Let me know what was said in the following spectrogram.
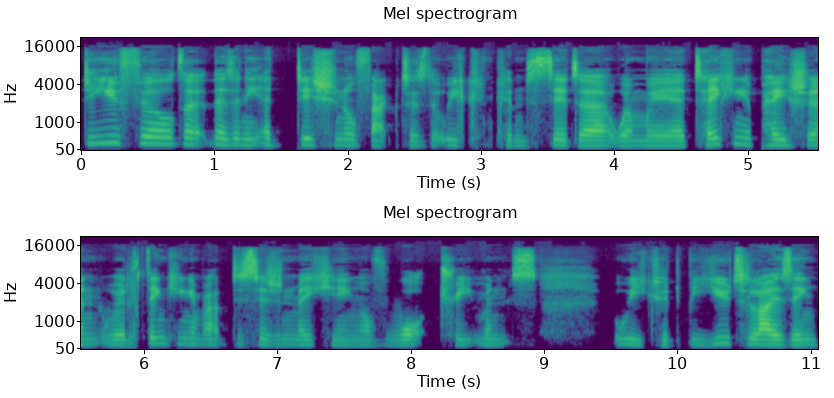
do you feel that there's any additional factors that we can consider when we're taking a patient, we're thinking about decision making of what treatments we could be utilizing.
